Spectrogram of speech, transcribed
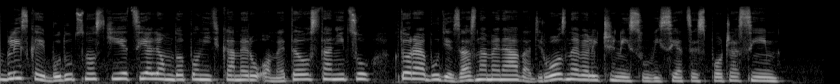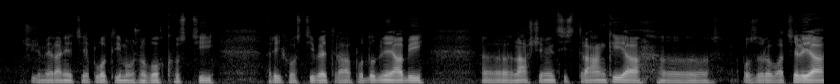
V blízkej budúcnosti je cieľom doplniť kameru o meteostanicu, ktorá bude zaznamenávať rôzne veličiny súvisiace s počasím. Čiže meranie teploty, možno vlhkosti, rýchlosti vetra a podobne, aby e, návštevníci stránky a e, pozorovatelia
